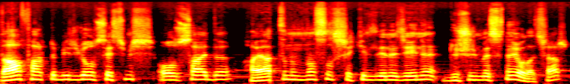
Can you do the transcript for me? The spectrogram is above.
daha farklı bir yol seçmiş olsaydı hayatının nasıl şekilleneceğini düşünmesine yol açar.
